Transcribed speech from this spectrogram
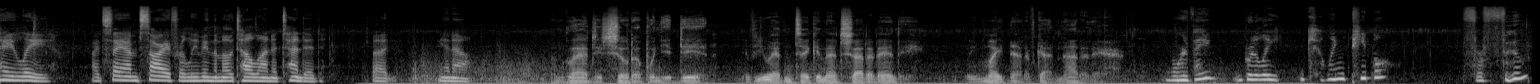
Hey, Lee. I'd say I'm sorry for leaving the motel unattended, but, you know. I'm glad you showed up when you did. If you hadn't taken that shot at Andy, we might not have gotten out of there. Were they really killing people? For food?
